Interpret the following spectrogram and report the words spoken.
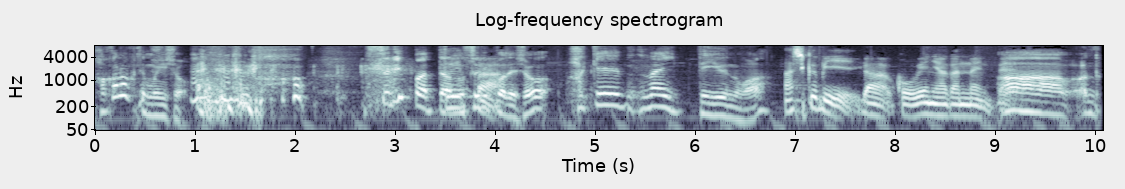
履かなくてもいいでしょ。スリッパってあのスリッパでしょ？履けないっていうのは？足首がこう上に上がんないんで、はああ、だ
